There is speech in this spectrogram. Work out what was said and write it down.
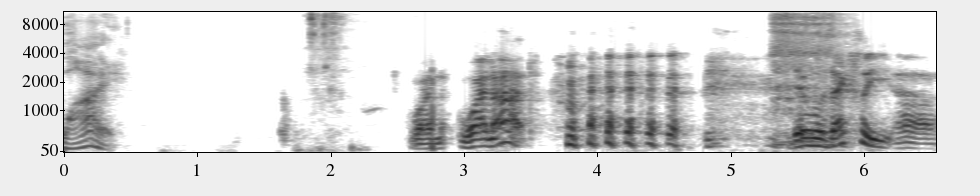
why? Why? Why not? there was actually uh,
